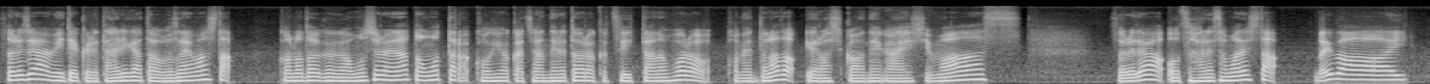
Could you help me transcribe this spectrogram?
それじゃあ見てくれてありがとうございました。この動画が面白いなと思ったら高評価、チャンネル登録、Twitter のフォロー、コメントなどよろしくお願いします。それではお疲れ様でした。バイバーイ。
